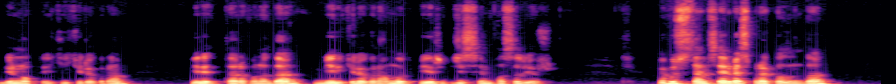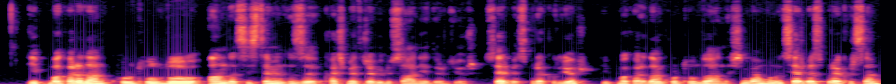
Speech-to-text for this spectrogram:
1.2 kilogram. Bir tarafına da 1 kilogramlık bir cisim asılıyor. Ve bu sistem serbest bırakıldığında ip makaradan kurtulduğu anda sistemin hızı kaç metre bölü saniyedir diyor. Serbest bırakılıyor. İp makaradan kurtulduğu anda. Şimdi ben bunu serbest bırakırsam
